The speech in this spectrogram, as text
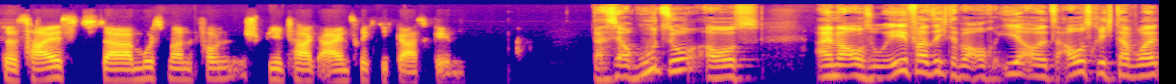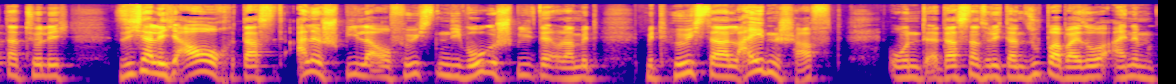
Das heißt, da muss man von Spieltag 1 richtig Gas geben. Das ist ja auch gut so, aus einmal aus UEFA-Sicht, aber auch ihr als Ausrichter wollt natürlich sicherlich auch, dass alle Spiele auf höchstem Niveau gespielt werden oder mit, mit höchster Leidenschaft. Und äh, das ist natürlich dann super bei so einem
